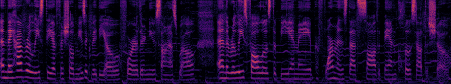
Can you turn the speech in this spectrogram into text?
and they have released the official music video for their new song as well. And the release follows the BMA performance that saw the band close out the show.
